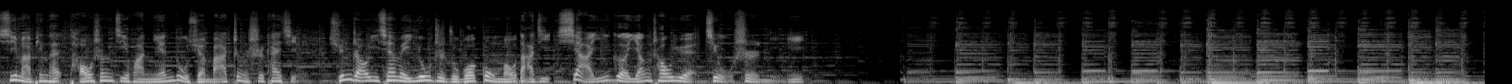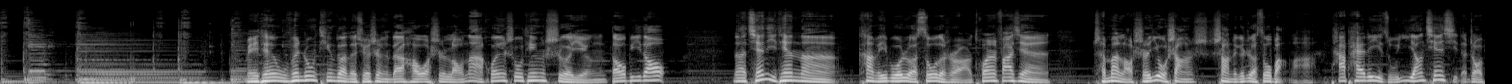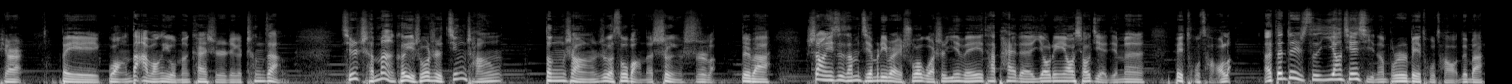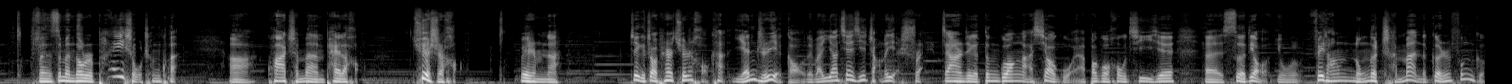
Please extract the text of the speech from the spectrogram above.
西马平台逃生计划年度选拔正式开启，寻找一千位优质主播共谋大计，下一个杨超越就是你。每天五分钟听段子学摄影，大家好，我是老衲，欢迎收听摄影刀逼刀。那前几天呢，看微博热搜的时候啊，突然发现陈曼老师又上上这个热搜榜了啊。他拍了一组易烊千玺的照片，被广大网友们开始这个称赞了。其实陈曼可以说是经常登上热搜榜的摄影师了，对吧？上一次咱们节目里边也说过，是因为他拍的幺零幺小姐姐们被吐槽了啊。但这次易烊千玺呢，不是被吐槽，对吧？粉丝们都是拍手称快。啊，夸陈曼拍的好，确实好，为什么呢？这个照片确实好看，颜值也高，对吧？易烊千玺长得也帅，加上这个灯光啊、效果呀，包括后期一些呃色调，有非常浓的陈曼的个人风格。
